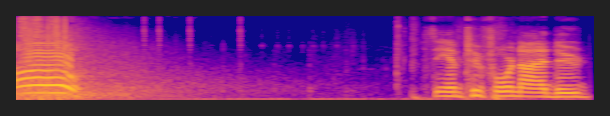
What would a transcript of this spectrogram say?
Oh! It's the M249, dude.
